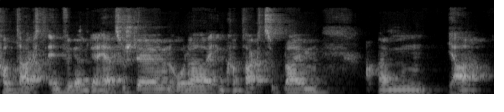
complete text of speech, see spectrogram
Kontakt entweder wiederherzustellen oder in Kontakt zu bleiben. Ähm, ja,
